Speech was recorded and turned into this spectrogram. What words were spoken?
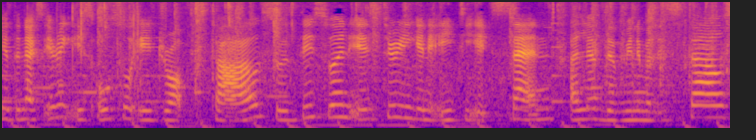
Okay, the next earring is also a drop style. So this one is 3 ringgit 88 cents. I love the minimalist styles.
